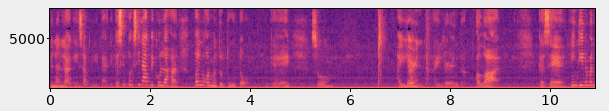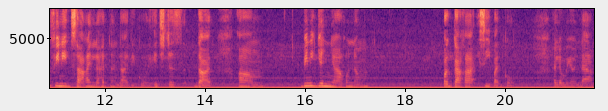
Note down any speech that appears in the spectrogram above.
Yun ang laging sabi ni daddy. Kasi pag sinabi ko lahat, paano ka matututo? Okay? So, I learned. I learned a lot kasi, hindi naman finid sa akin lahat ng daddy ko. Eh. It's just that, um, binigyan niya ako ng pagkakaisipan ko. Alam mo yon na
